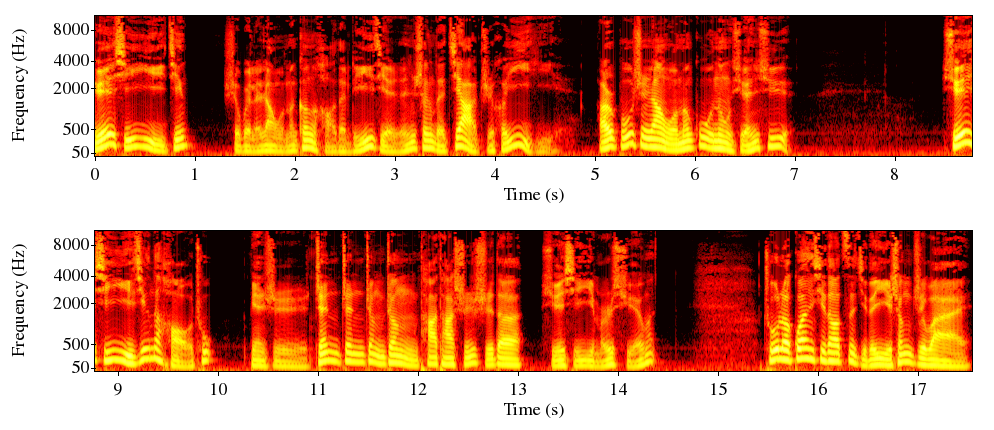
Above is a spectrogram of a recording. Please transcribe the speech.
学习易经是为了让我们更好的理解人生的价值和意义，而不是让我们故弄玄虚。学习易经的好处，便是真真正正、踏踏实实的学习一门学问。除了关系到自己的一生之外，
